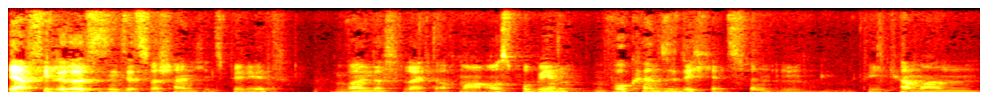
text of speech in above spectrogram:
Ja, viele Leute sind jetzt wahrscheinlich inspiriert, wollen das vielleicht auch mal ausprobieren. Wo können sie dich jetzt finden? Wie kann man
